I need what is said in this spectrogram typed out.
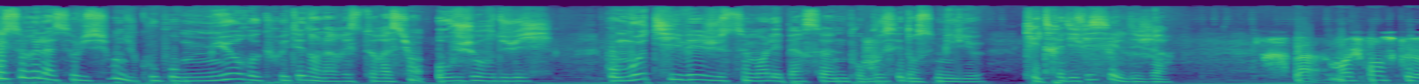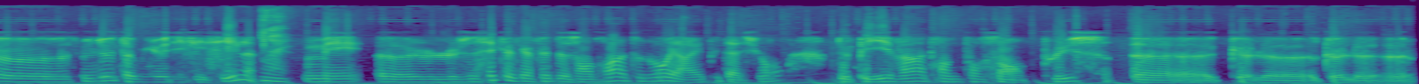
Quelle serait la solution du coup pour mieux recruter dans la restauration aujourd'hui? Pour motiver justement les personnes pour bosser dans ce milieu qui est très difficile déjà? Ben, moi, je pense que ce milieu est un milieu difficile, Ouais. mais euh, je sais que le Café 203 a toujours la réputation de payer 20 à 30% plus euh, que, le, que le,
